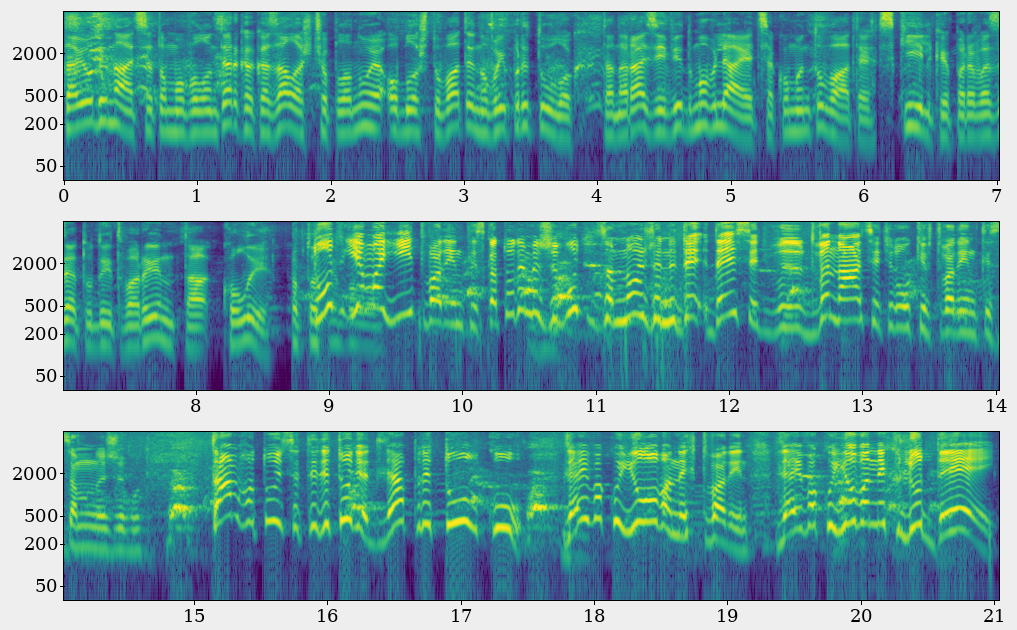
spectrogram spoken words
Та й 11-му волонтерка казала, що планує облаштувати новий притулок, та наразі відмовляється коментувати, скільки перевезе туди тварин та коли. Тут є мої тваринки, з якими живуть за мною вже не 10-12 років тваринки за мною живуть. Там готується територія для притулку, для евакуйованих тварин, для евакуйованих людей.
